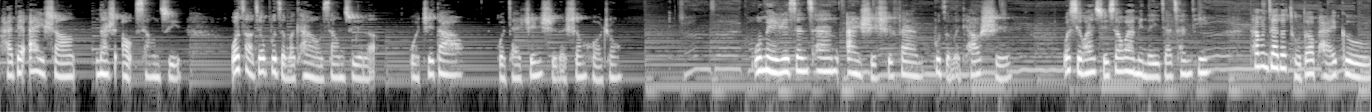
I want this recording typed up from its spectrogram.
还被爱上。那是偶像剧，我早就不怎么看偶像剧了。我知道我在真实的生活中，我每日三餐按时吃饭，不怎么挑食。我喜欢学校外面的一家餐厅，他们家的土豆排骨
